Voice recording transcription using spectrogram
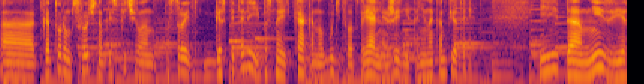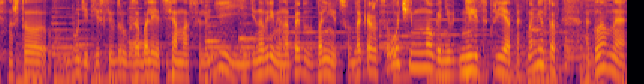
э, которым срочно приспичило построить госпитали и посмотреть, как оно будет вот в реальной жизни, это не на компьютере. И да, мне известно, что будет, если вдруг заболеет вся масса людей и единовременно пойдут в больницу. Да, кажется, очень много нелицеприятных моментов, а главное,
